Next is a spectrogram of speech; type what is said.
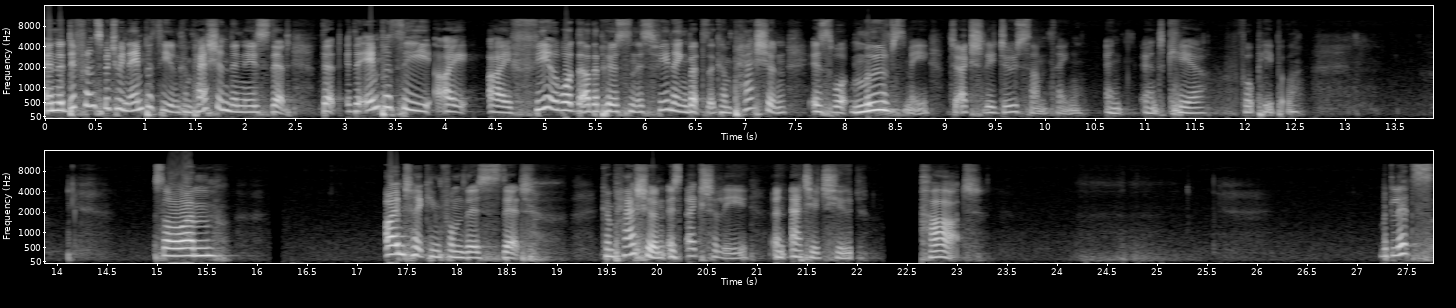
And the difference between empathy and compassion then is that, that the empathy I, I feel what the other person is feeling, but the compassion is what moves me to actually do something and, and care for people. So um, I'm taking from this that compassion is actually an attitude, heart. But let's,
